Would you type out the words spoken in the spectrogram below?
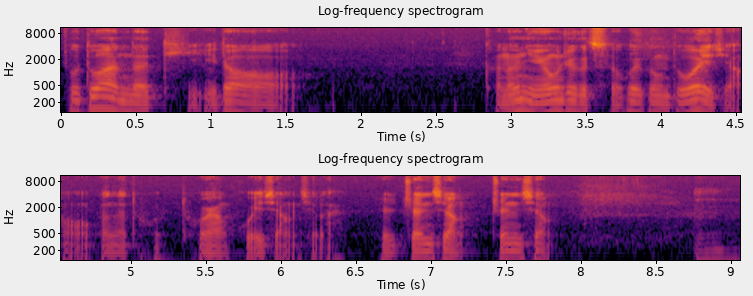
不断的提到，可能你用这个词会更多一些。我刚才突突然回想起来，是真相，真相。嗯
